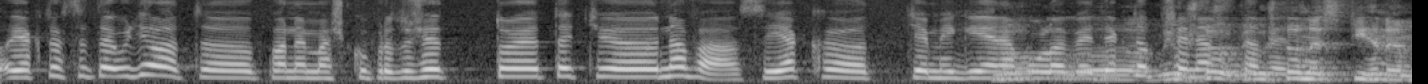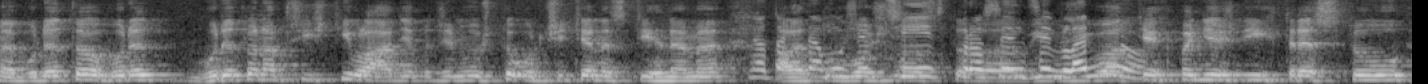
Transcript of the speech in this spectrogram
uh, jak to chcete udělat, uh, pane Mašku, protože to je teď na vás. Jak těm hygienám no, ulevit, jak to my přenastavit? Už to, my už to nestihneme, bude to, bude, bude to na příští vládě, protože my už to určitě nestihneme. No tak ale tam může přijít prosinci v lednu. těch peněžních trestů,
